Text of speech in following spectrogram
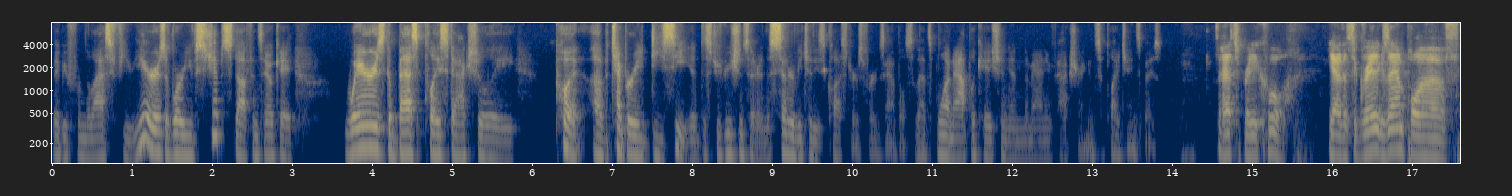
maybe from the last few years of where you've shipped stuff, and say, okay, where is the best place to actually put a temporary DC, a distribution center, in the center of each of these clusters, for example. So that's one application in the manufacturing and supply chain space. That's pretty cool. Yeah, that's a great example of,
